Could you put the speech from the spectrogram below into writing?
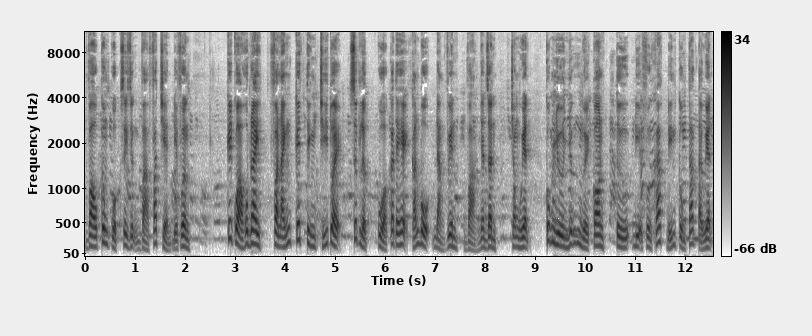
vào công cuộc xây dựng và phát triển địa phương. Kết quả hôm nay phản ánh kết tinh trí tuệ, sức lực của các thế hệ cán bộ, đảng viên và nhân dân trong huyện cũng như những người con từ địa phương khác đến công tác tại huyện.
